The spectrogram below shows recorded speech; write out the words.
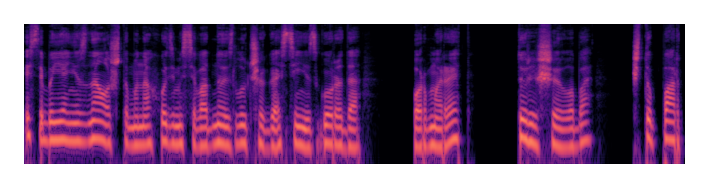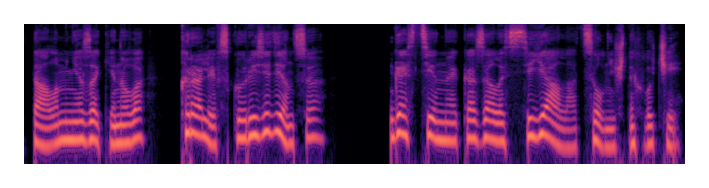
Если бы я не знала, что мы находимся в одной из лучших гостиниц города Формерет, то решила бы, что порталом меня закинуло в королевскую резиденцию. Гостиная, казалось, сияла от солнечных лучей,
